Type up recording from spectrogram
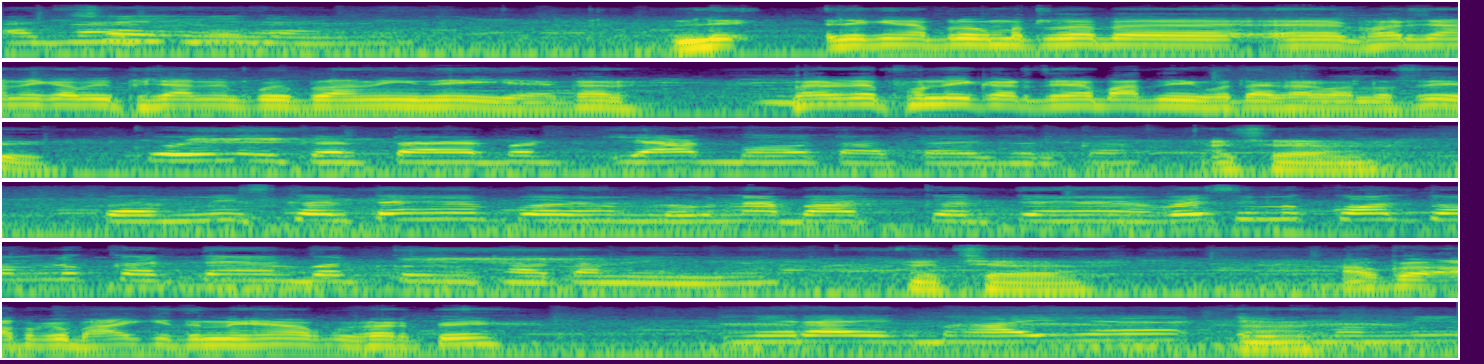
अच्छा ही हो जाएँगे। ले, लेकिन आप लोग मतलब घर जाने का भी फ़िलहाल में कोई प्लानिंग नहीं है घर घर वाले फ़ोन नहीं करते हैं बात नहीं होता घर वालों से। कोई नहीं करता है बट याद बहुत आता है घर का। अच्छा। पर मिस करते हैं पर हम लोग ना बात करते हैं। वैसे में कॉल तो हम लोग करते हैं बट कोई उठाता नहीं है। अच्छा। आपका आपके भाई कितने हैं आपके घर पे? मेरा एक भाई है हाँ। एक मम्मी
